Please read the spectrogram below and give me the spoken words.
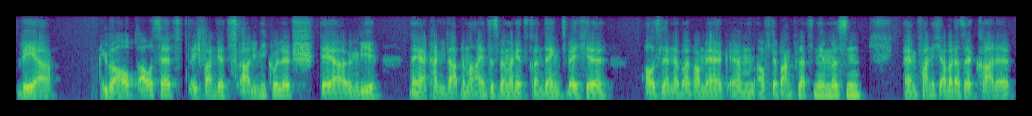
wer überhaupt aussetzt. Ich fand jetzt Ali Nikolic, der irgendwie, naja, Kandidat Nummer eins ist, wenn man jetzt dran denkt, welche Ausländer bei Bamberg ähm, auf der Bank Platz nehmen müssen. Ähm, fand ich aber, dass er gerade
